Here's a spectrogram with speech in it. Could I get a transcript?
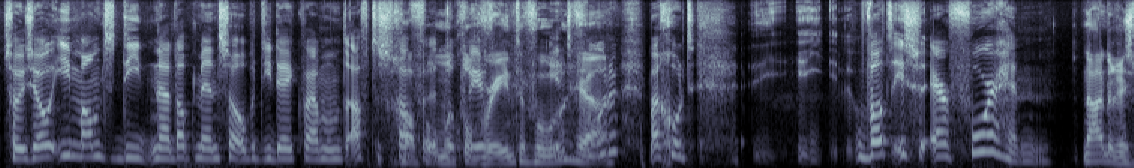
sowieso iemand die nadat mensen op het idee kwamen om het af te schaffen. Om het toch weer, in te voeren. Ja. Maar goed, wat is er voor hem? Nou, er is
